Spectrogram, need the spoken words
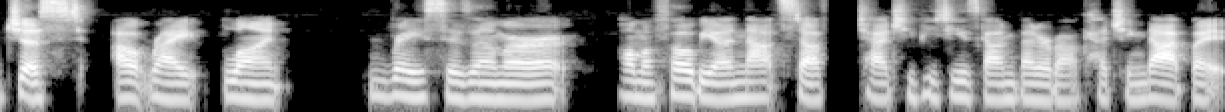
just outright blunt racism or homophobia and that stuff, ChatGPT has gotten better about catching that. But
